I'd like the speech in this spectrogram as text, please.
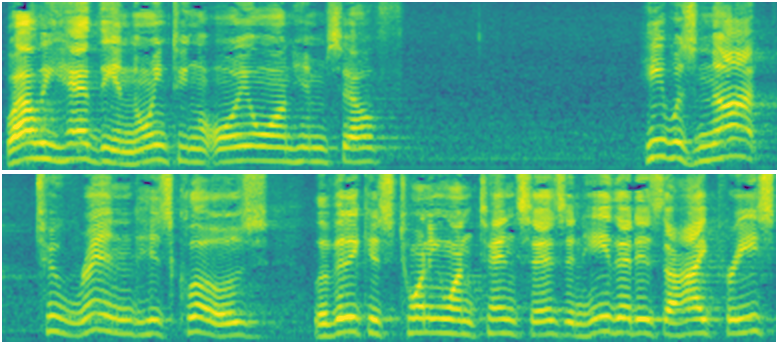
while he had the anointing oil on himself, he was not to rend his clothes. Leviticus 21:10 says, "And he that is the high priest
